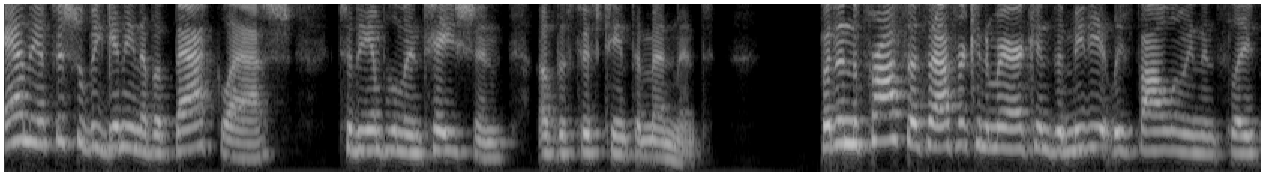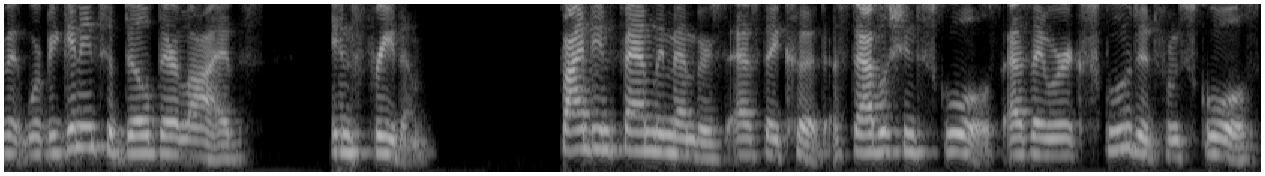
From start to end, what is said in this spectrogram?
and the official beginning of a backlash to the implementation of the 15th Amendment. But in the process, African Americans immediately following enslavement were beginning to build their lives in freedom finding family members as they could, establishing schools as they were excluded from schools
